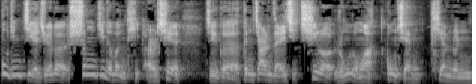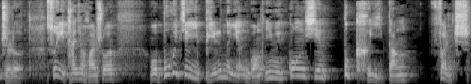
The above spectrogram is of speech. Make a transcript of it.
不仅解决了生计的问题，而且这个跟家人在一起其乐融融啊，共享天伦之乐。所以谭小环说：“我不会介意别人的眼光，因为光鲜不可以当饭吃。”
